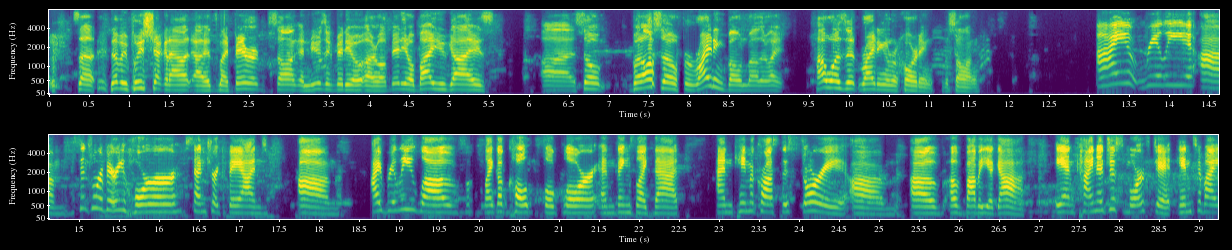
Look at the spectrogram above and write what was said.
So definitely, please check it out. Uh, it's my favorite song and music video or well, video by you guys. Uh, so, but also for writing Bone Mother, like, how was it writing and recording the song? I really, um, since we're a very horror centric band, um, I really love like occult folklore and things like that. And came across this story um, of of Baba Yaga, and kind of just morphed it into my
